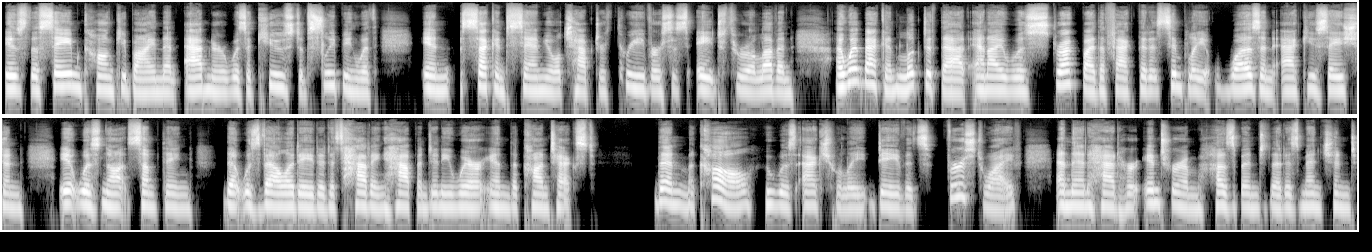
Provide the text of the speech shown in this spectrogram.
is the same concubine that Abner was accused of sleeping with in 2 Samuel chapter 3 verses 8 through 11. I went back and looked at that and I was struck by the fact that it simply was an accusation. It was not something that was validated as having happened anywhere in the context. Then Michal, who was actually David's first wife, and then had her interim husband that is mentioned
